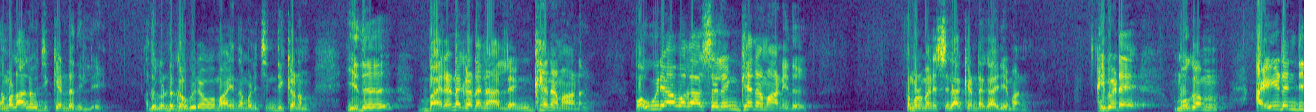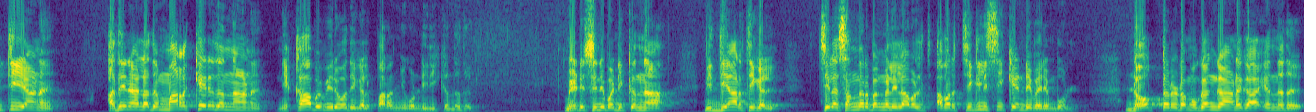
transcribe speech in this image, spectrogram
നമ്മൾ ആലോചിക്കേണ്ടതില്ലേ? അതുകൊണ്ട് ഗൗരവമായി നമ്മൾ ചിന്തിക്കണം. ഇത് ഭരണഘടനാ ലംഘനമാണ്. പൗരാവകാശ ലംഘനമാണിത്. നമ്മൾ മനസ്സിലാക്കേണ്ട കാര്യമാണ്. ഇവിടെ മുഖം ഐഡന്റിറ്റിയാണ് അതിനാൽ അത് മറക്കരുതെന്നാണ് നിക്കാബ് വിരോധികൾ പറഞ്ഞുകൊണ്ടിരിക്കുന്നത്. മെഡിസിന് പഠിക്കുന്ന വിദ്യാർത്ഥികൾ ചില സന്ദർഭങ്ങളിൽ അവൾ അവർ ചികിത്സിക്കേണ്ടി വരുമ്പോൾ ഡോക്ടറുടെ മുഖം കാണുക എന്നത്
